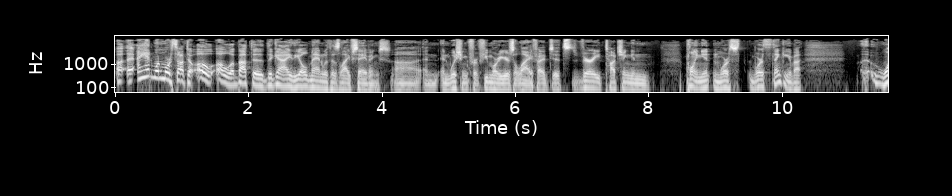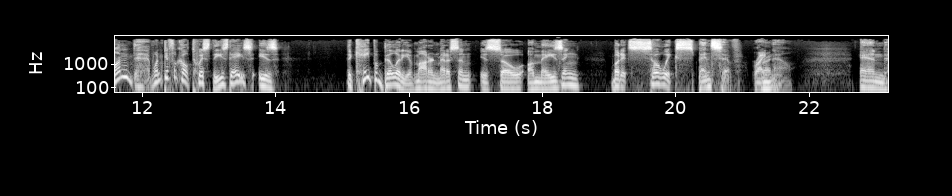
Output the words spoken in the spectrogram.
uh, I had one more thought though. Oh, oh, about the, the guy, the old man with his life savings, uh, and, and wishing for a few more years of life. It's very touching and poignant and worth, worth thinking about. One, one difficult twist these days is the capability of modern medicine is so amazing, but it's so expensive right, right. now. And,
